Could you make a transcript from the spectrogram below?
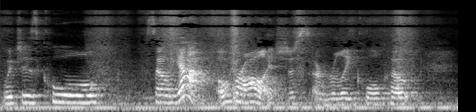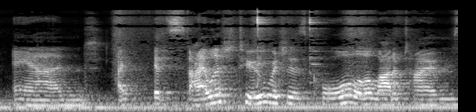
which is cool. So yeah, overall, it's just a really cool coat. And I, it's stylish too, which is cool. A lot of times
